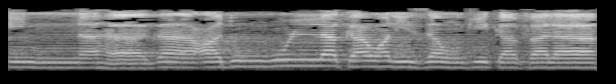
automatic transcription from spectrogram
إن هذا عدو لك ولزوجك فلا,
